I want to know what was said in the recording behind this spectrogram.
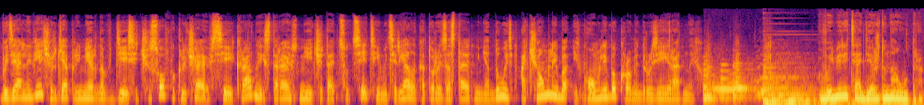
В идеальный вечер я примерно в 10 часов выключаю все экраны и стараюсь не читать соцсети и материалы, которые заставят меня думать о чем-либо и ком-либо, кроме друзей и родных. Выберите одежду на утро.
